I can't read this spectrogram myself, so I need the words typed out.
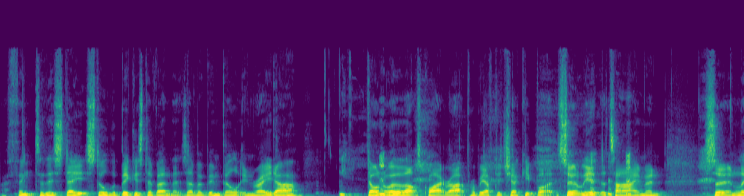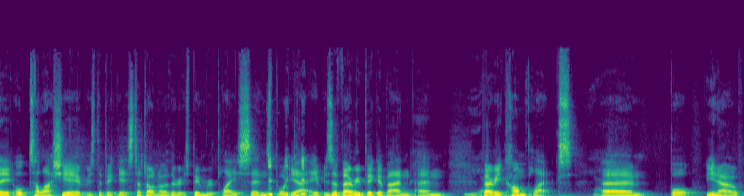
I think to this day, it's still the biggest event that's ever been built in radar. Don't know whether that's quite right. Probably have to check it, but certainly at the time and certainly up to last year, it was the biggest. I don't know whether it's been replaced since, but yeah, it was a very big event and yeah. very complex. Yeah. Um, but you know,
